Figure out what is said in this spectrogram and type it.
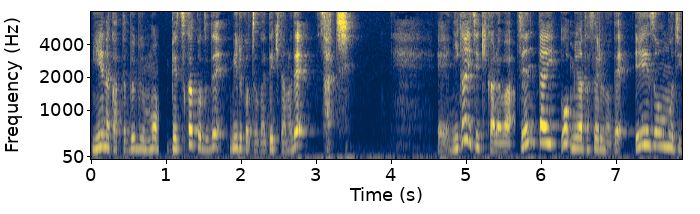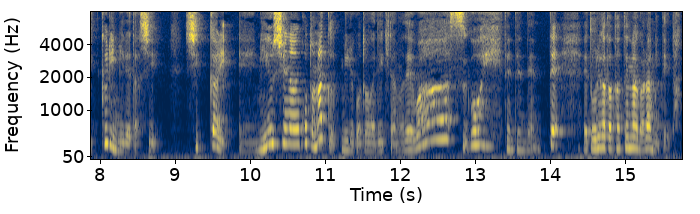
見えなかった部分も別角度で見ることができたので、幸。え2階席からは全体を見渡せるので映像もじっくり見れたし、しっかり、えー見失うことなく見ることができたので、わー、すごい、てんてんてんって、えー鳥肌立てながら見ていた。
